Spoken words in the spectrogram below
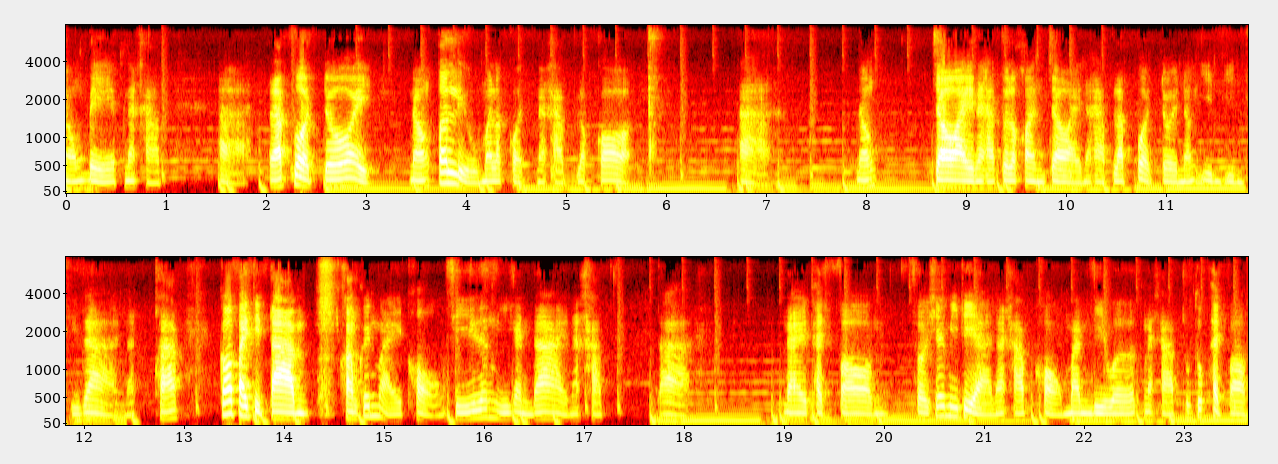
น้องเบฟนะครับรับบทโดยน้องต้นหลิวมรกตนะครับ แล้วก็น้องจอยนะครับ ตัวละครจอยนะครับ รับบทโดยน้องอินอินทิรานะครับ ก็ไปติดตามความเคลื่อนไหวของซีรีส์เรื่องนี้กันได้นะครับในแพลตฟอร์มโซเชียลมีเดียนะครับของมันดีเวิร์กนะครับ ทุกๆ แพลตฟอร์ม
